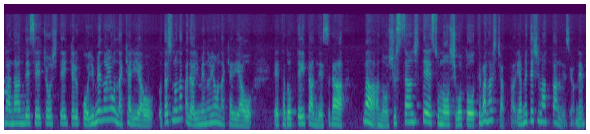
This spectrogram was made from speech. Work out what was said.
学んで成長していける、こう、夢のようなキャリアを、私の中では夢のようなキャリアを、えー、辿っていたんですが、まあ、あの、出産して、その仕事を手放しちゃった、辞めてしまったんですよね。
